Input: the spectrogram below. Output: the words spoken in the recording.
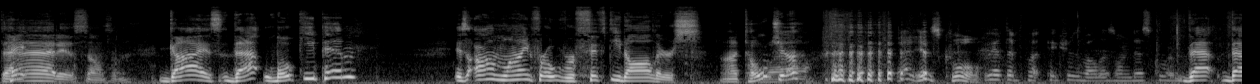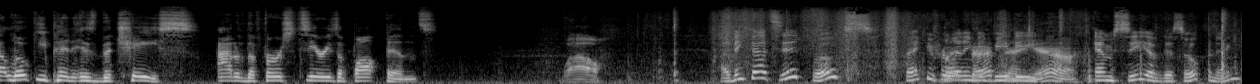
That is something. Guys, that Loki pin is online for over fifty dollars. I told Wow. you. that is cool. We have to put pictures of all this on Discord. That that Loki pin is the chase out of the first series of pop pins. Wow. I think that's it, folks. Thank you for letting me be thing, the Yeah. MC of this opening.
